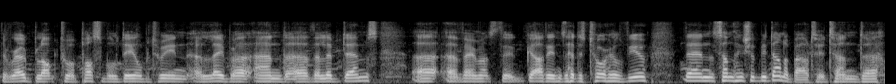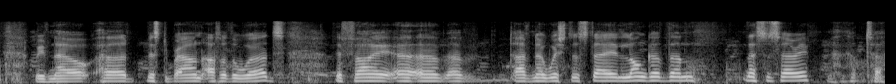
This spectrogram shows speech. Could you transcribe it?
the roadblock to a possible deal between uh, Labour and uh, the Lib Dems, uh, very much the Guardian's editorial view, then something should be done about it. And We've now heard Mr. Brown utter the words, if I, uh, uh, uh I've no wish to stay longer than necessary. but, uh,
